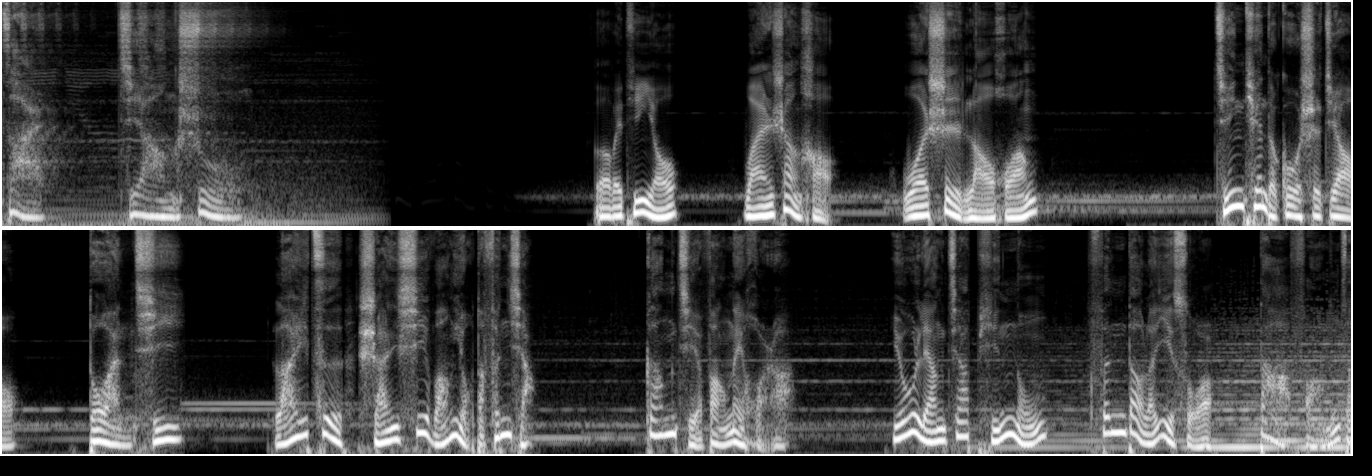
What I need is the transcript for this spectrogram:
在讲述。各位听友，晚上好，我是老黄。今天的故事叫《断妻》。来自陕西网友的分享。刚解放那会儿啊，有两家贫农分到了一所大房子，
